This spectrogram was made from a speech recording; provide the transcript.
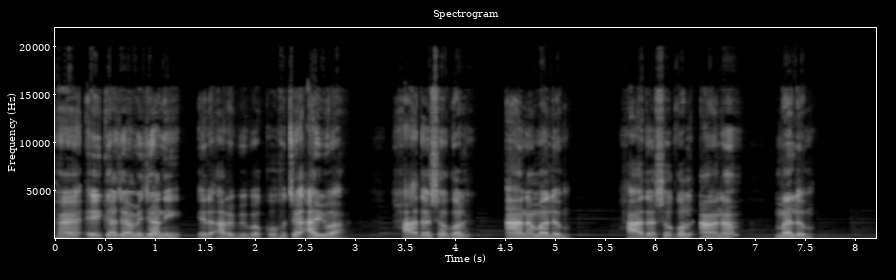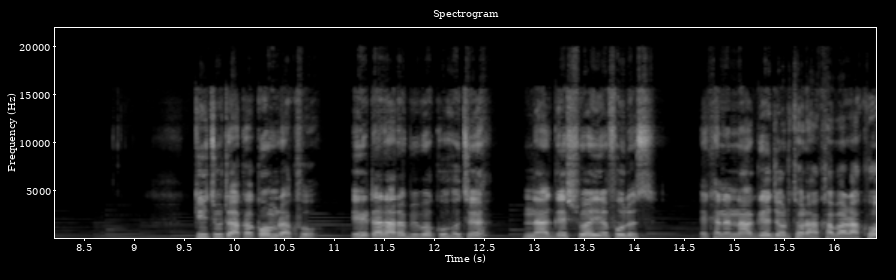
হ্যাঁ এই কাজ আমি জানি, এর আরবি বাক্য হচ্ছে আইয়া হাদা সকল আনা মালুম হাদা সকল আনা মালুম কিছু টাকা কম রাখো এটার আরবি বাক্য হচ্ছে নাগেজ সোয়াইয়া ফুলুস এখানে নাগেজ অর্থ রাখা বা রাখো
